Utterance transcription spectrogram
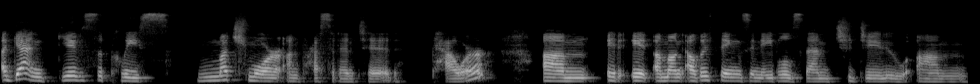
again, gives the police much more unprecedented power. Um, it, it, among other things, enables them to do, um,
